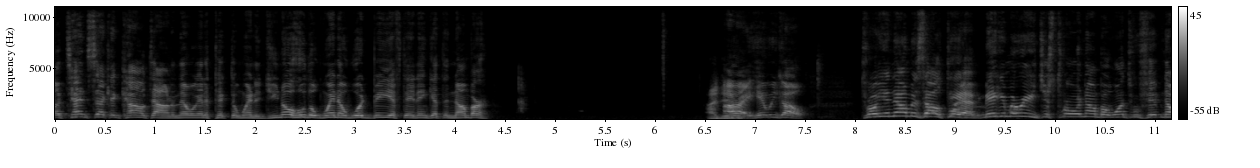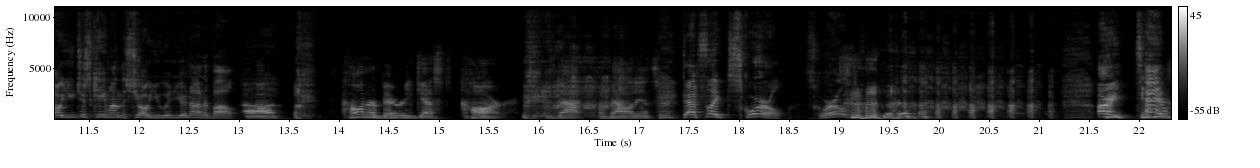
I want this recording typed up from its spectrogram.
a 10 second countdown and then we're going to pick the winner. Do you know who the winner would be if they didn't get the number? I do. All right, here we go. Throw your numbers out there. Megan Marie, just throw a number, 1 through 5. No, you just came on the show. You, you're not involved. Uh, Connor Berry guessed car. Is that a valid answer? That's like squirrel. Squirrel? All right, 10,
